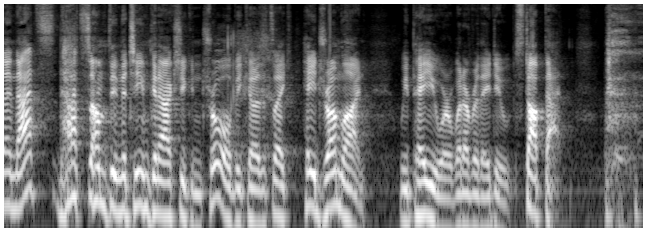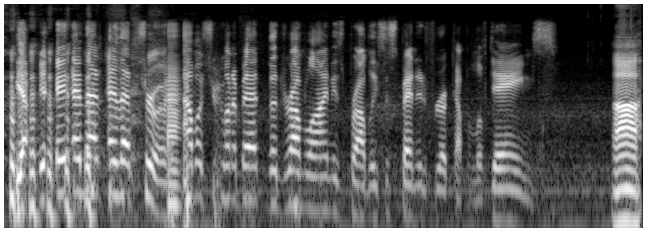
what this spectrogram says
And that's that's something the team can actually control because it's like, hey, drumline, we pay you or whatever they do. Stop that. yeah, and, and that and that's true. How much you want to bet the drum line is probably suspended for a couple of games? Uh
